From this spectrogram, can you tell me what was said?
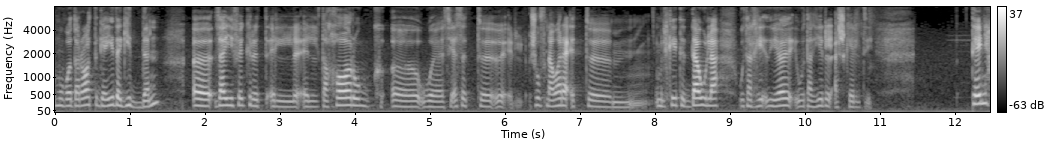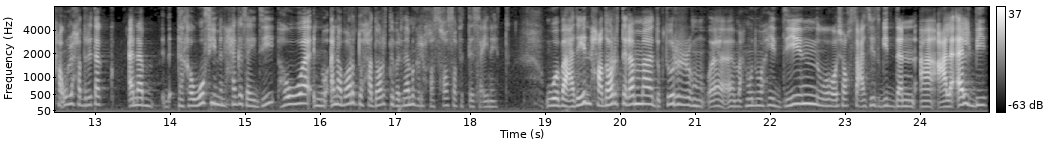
مبادرات جيدة جدا آه، زي فكرة ال- التخارج آه، وسياسة آه، شفنا ورقة ملكية الدولة وتغيير وتغيير الأشكال دي. تاني هقول لحضرتك أنا تخوفي من حاجة زي دي هو إنه أنا برضو حضرت برنامج الخصخصة في التسعينات. وبعدين حضرت لما دكتور م- آه محمود محي الدين وهو شخص عزيز جدا على قلبي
